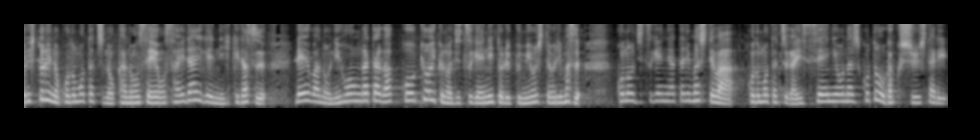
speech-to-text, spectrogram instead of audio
人一人の子どもたちの可能性を最大限に引き出す令和の日本型学校教育の実現に取り組みをしております。この実現にあたりましては、子どもたちが一斉に同じことを学習したり、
